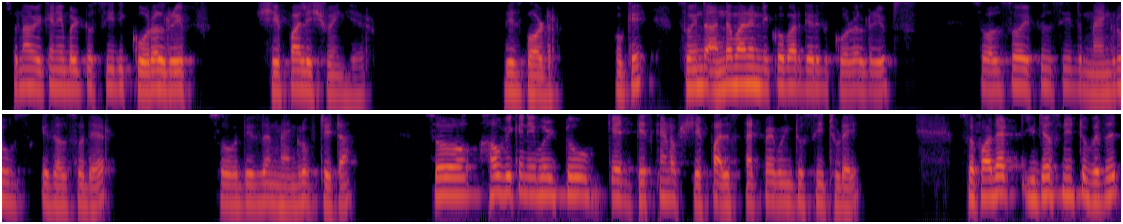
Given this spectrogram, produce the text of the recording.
so now you can able to see the coral reef shapefile is showing here, this border. Okay, so in the Andaman and Nicobar, there is coral reefs. So also if you see the mangroves is also there. So this is the mangrove data. So how we can able to get this kind of shape files that we're going to see today. So for that, you just need to visit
